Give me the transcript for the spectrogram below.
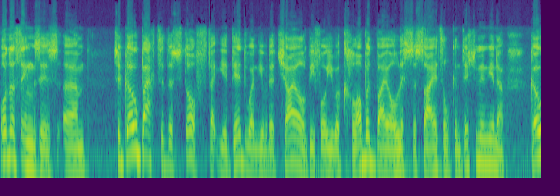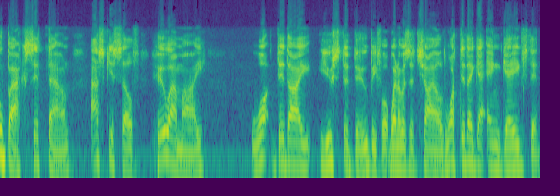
Other things is. Um, to go back to the stuff that you did when you were a child before you were clobbered by all this societal conditioning, you know, go back, sit down, ask yourself, who am I? What did I used to do before when I was a child? What did I get engaged in?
